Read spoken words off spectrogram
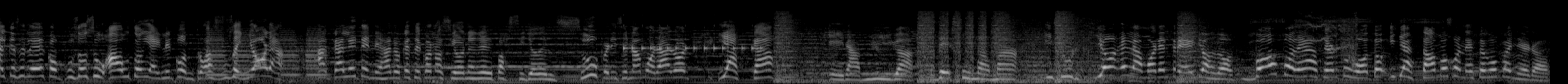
al que se le descompuso su auto y ahí le encontró a su señora. Acá le tenés a los que se conocieron en el pasillo del súper y se enamoraron. Y acá era amiga de su mamá. Y surgió el amor entre ellos dos. Vos podés hacer tu voto y ya estamos con esto, compañeros.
